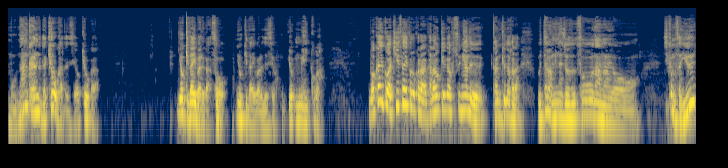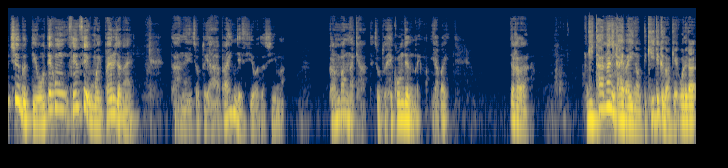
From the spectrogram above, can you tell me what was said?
もう何かやるんだったら今日からですよ、今日から。良きライバルが、そう、良きライバルですよ。よ、めいっ子が。若い子は小さい頃からカラオケが普通にある環境だから、歌はみんな上手。そうなのよ。しかもさ、YouTube っていうお手本先生もいっぱいいるじゃないだね、ちょっとやばいんですよ、私今。頑張んなきゃって、ちょっと凹んでるの、今。やばい。だから、ギター何買えばいいのって聞いてくるわけ。俺が、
